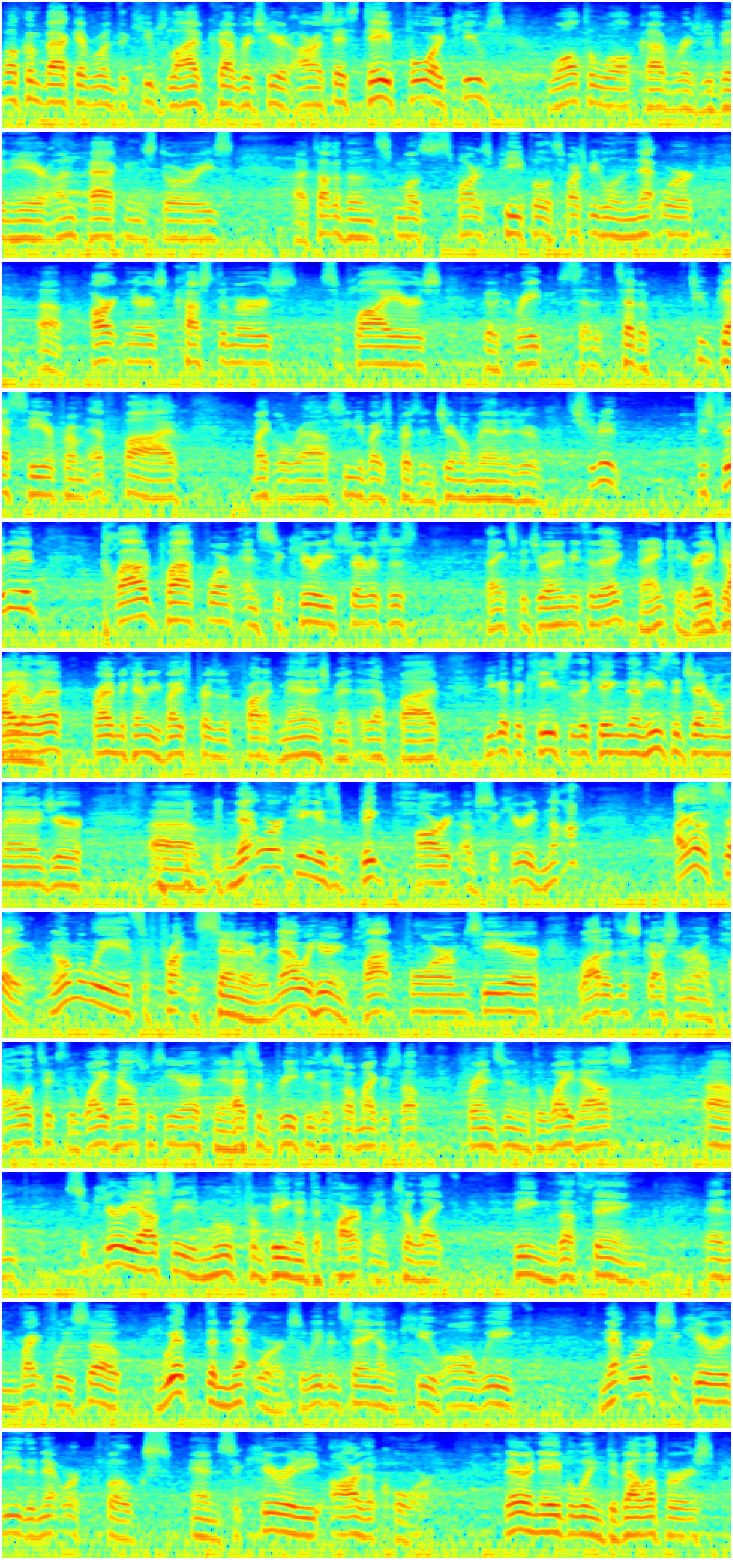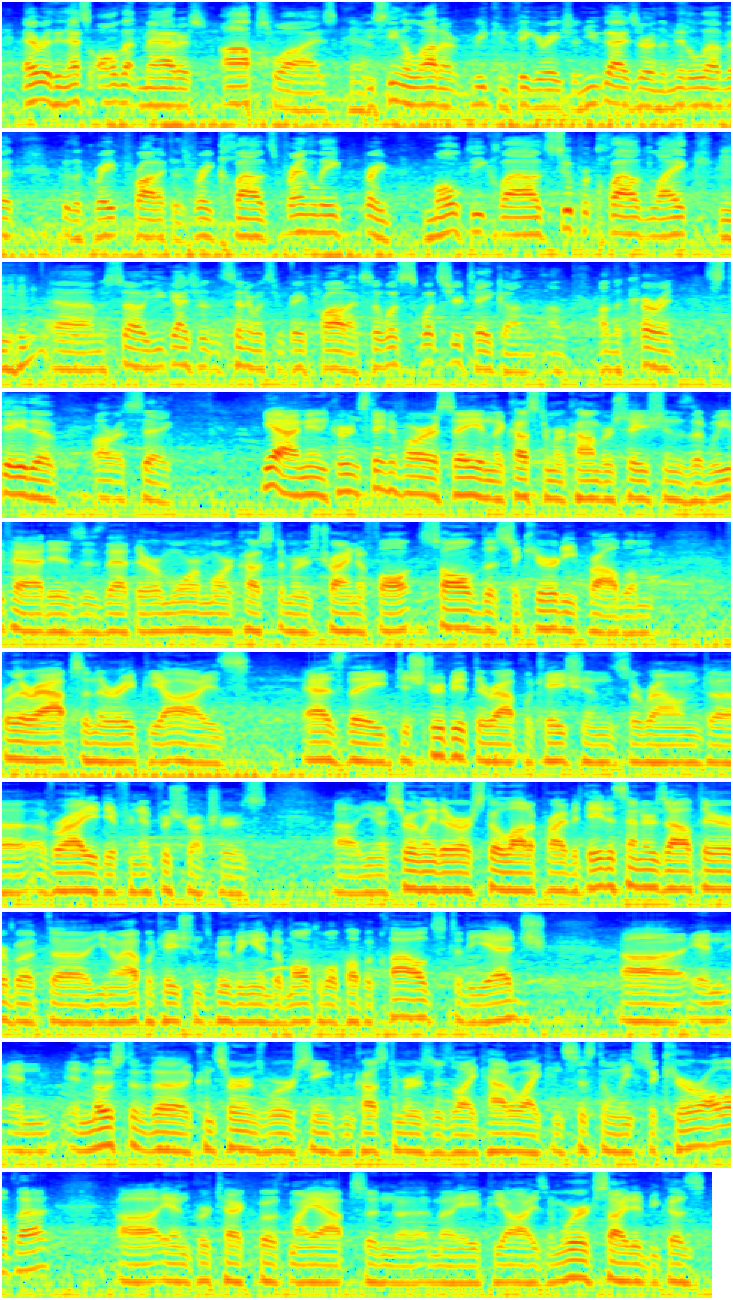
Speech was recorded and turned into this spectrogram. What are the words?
Welcome back everyone to theCUBE's live coverage here at RSA. It's day four, CUBE's wall-to-wall -wall coverage. We've been here unpacking stories, uh, talking to the most smartest people, the smartest people in the network, uh, partners, customers, suppliers. We've got a great set of, set of two guests here from F5, Michael Rao, Senior Vice President, General Manager of Distributed, Distributed Cloud Platform and Security Services. Thanks for joining me today. Thank you. Great, Great title there. Brian McHenry, Vice President of Product Management at F5. You get the keys to the kingdom. He's the General Manager. Uh, networking is a big part of security. Not, I got to say, normally it's a front and center, but now we're hearing platforms here, a lot of discussion around politics. The White House was here, yeah. had some briefings. I saw Microsoft friends in with the White House. Um, security obviously has moved from being a department to like being the thing, and rightfully so, with the network. So we've been saying on the Q all week, Network security, the network folks, and security are the core. They're enabling developers, everything, that's all that matters, ops-wise. Yeah. You're seeing a lot of reconfiguration. You guys are in the middle of it with a great product that's very cloud-friendly, very multi-cloud, super cloud-like. Mm -hmm. um, so you guys are at the center with some great products. So what's, what's your take on, on, on the current state of RSA? Yeah, I mean, the current state of RSA and the customer conversations that we've had is, is that there are more and more customers trying to solve the security problem for their apps and their APIs as they distribute their applications around uh, a variety of different infrastructures. Uh, you know, certainly there are still a lot of private data centers out there, but uh, you know, applications moving into multiple public clouds to the edge. Uh, and, and, and most of the concerns we're seeing from customers is like, how do I consistently secure all of that uh, and protect both my apps and uh, my APIs? And we're excited because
